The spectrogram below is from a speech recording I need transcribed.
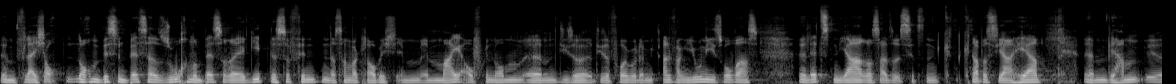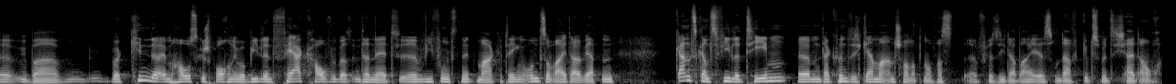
ähm, vielleicht auch noch ein bisschen besser suchen und bessere Ergebnisse finden? Das haben wir, glaube ich, im, im Mai aufgenommen, ähm, diese, diese Folge oder Anfang Juni sowas äh, letzten Jahres. Also ist jetzt ein knappes Jahr her. Ähm, wir haben äh, über, über Kinder im Haus gesprochen, Immobilienverkauf übers Internet, äh, wie funktioniert Marketing und so weiter. Wir hatten ganz, ganz viele Themen. Ähm, da können Sie sich gerne mal anschauen, ob noch was äh, für Sie dabei ist. Und da gibt es mit Sicherheit auch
